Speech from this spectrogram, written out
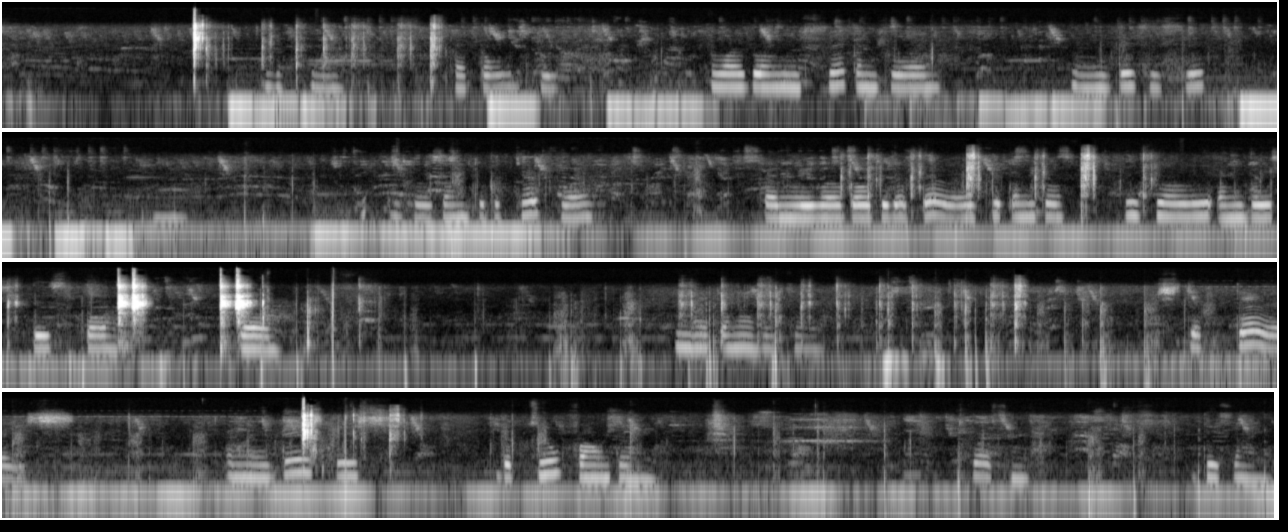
I told you. We're going second floor. And this is it. If we're going to the third floor, and we will go to the terrace, you can go easily and break this stone. There. Make another door. It's the terrace. And this is the two fountains. Trust me. Design.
